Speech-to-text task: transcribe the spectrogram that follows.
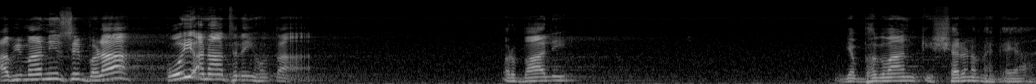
अभिमानी से बड़ा कोई अनाथ नहीं होता। और बाली, जब भगवान की शरण में गया,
